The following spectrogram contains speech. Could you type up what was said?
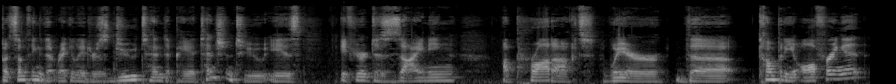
but something that regulators do tend to pay attention to is if you're designing a product where the company offering it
